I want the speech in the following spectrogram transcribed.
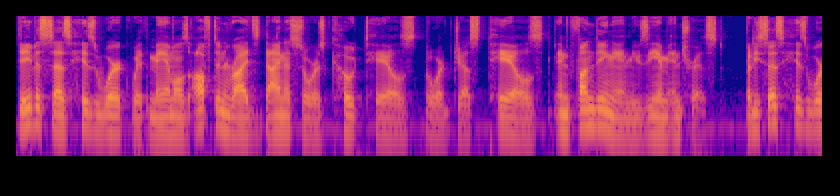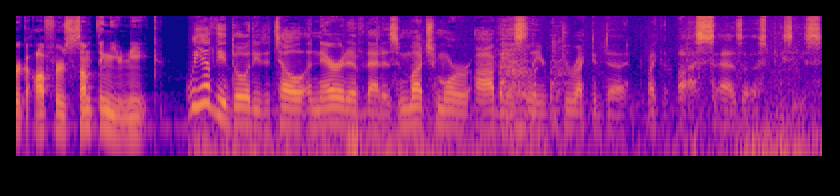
Davis says his work with mammals often rides dinosaurs' coattails, or just tails, in funding and museum interest. But he says his work offers something unique we have the ability to tell a narrative that is much more obviously directed to like us as a species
